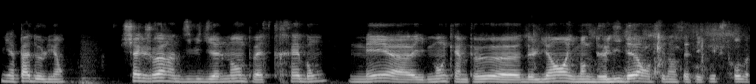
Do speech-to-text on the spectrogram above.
Il n'y a pas de lion. Chaque joueur individuellement peut être très bon, mais euh, il manque un peu euh, de lion, il manque de leader aussi dans cette équipe, je trouve.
